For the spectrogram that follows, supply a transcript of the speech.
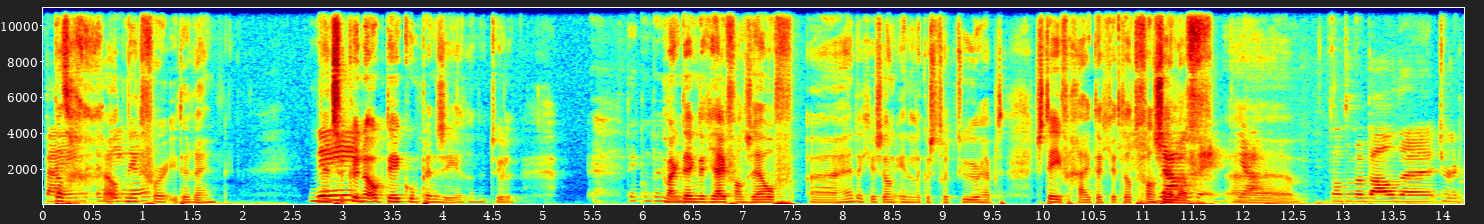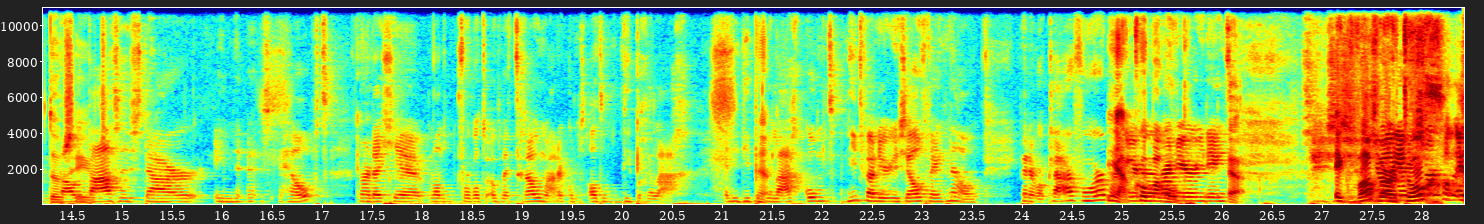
pijn Dat geldt dingen- niet voor iedereen. Nee, Mensen kunnen ook decompenseren natuurlijk. decompenseren. Maar ik denk dat jij vanzelf, eh, hè, dat je zo'n innerlijke structuur hebt, stevigheid, dat je dat vanzelf ja. Dat een bepaalde, natuurlijk een bepaalde Doseert. basis daarin helpt. Maar dat je, want bijvoorbeeld ook met trauma, er komt altijd een diepere laag. En die diepere Ja. laag komt niet wanneer je zelf denkt, nou, ik ben er wel klaar voor. Maar Ja, eerder kom maar op. wanneer je denkt, Ja. Jezus, Ik was er je hebt een toch? soort van echt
